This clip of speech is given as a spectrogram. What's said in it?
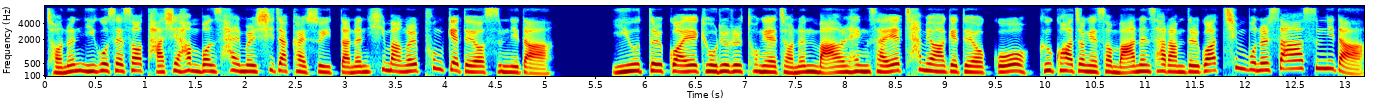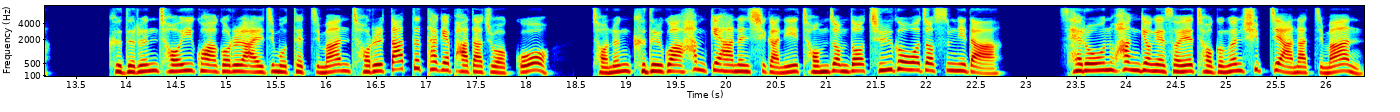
저는 이곳에서 다시 한번 삶을 시작할 수 있다는 희망을 품게 되었습니다. 이웃들과의 교류를 통해 저는 마을 행사에 참여하게 되었고, 그 과정에서 많은 사람들과 친분을 쌓았습니다. 그들은 저희 과거를 알지 못했지만 저를 따뜻하게 받아주었고, 저는 그들과 함께하는 시간이 점점 더 즐거워졌습니다. 새로운 환경에서의 적응은 쉽지 않았지만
